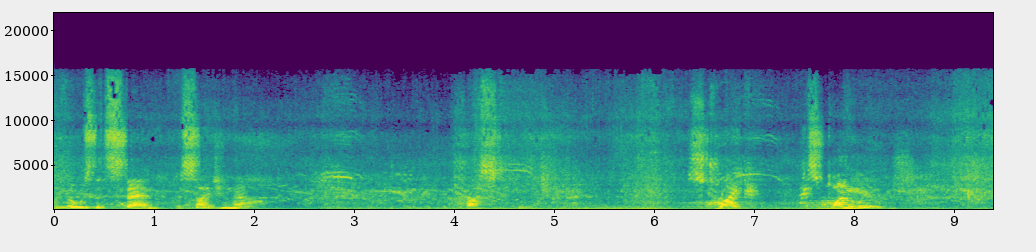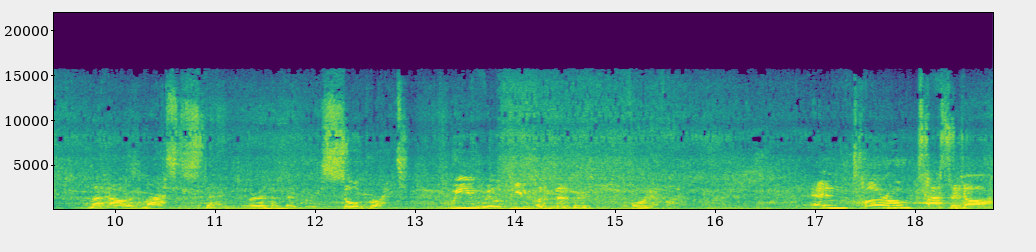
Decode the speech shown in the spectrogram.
are those that stand beside you now. Trust me. Strike as one will. Let our last stand burn a memory so bright we will be remembered forever. Entaro Tassadar!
